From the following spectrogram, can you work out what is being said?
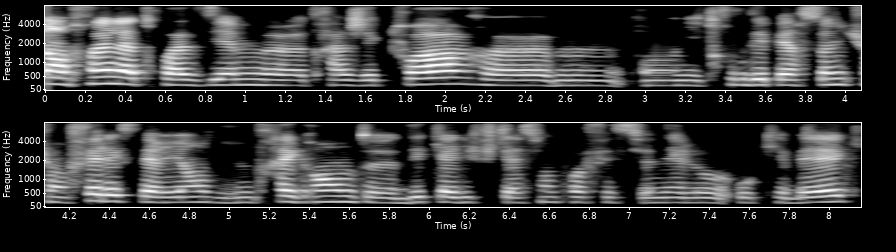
enfin, la troisième euh, trajectoire, euh, on y trouve des personnes qui ont fait l'expérience d'une très grande déqualification professionnelle au, Québec,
